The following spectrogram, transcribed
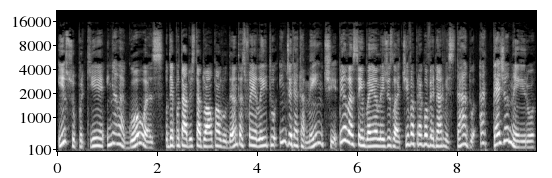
Isso porque, em Alagoas, o deputado estadual Paulo Dantas foi eleito indiretamente pela Assembleia Legislativa para governar o estado até janeiro.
